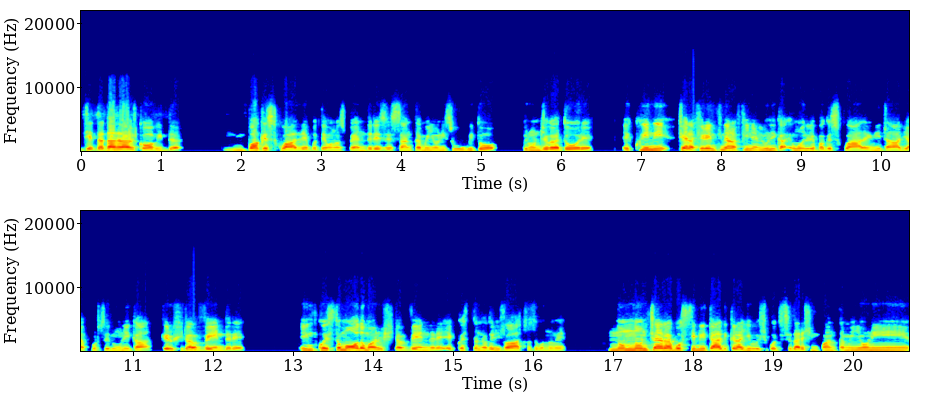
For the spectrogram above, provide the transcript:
cioè, da- data dal Covid, poche squadre potevano spendere 60 milioni subito per un giocatore. E quindi cioè, la Fiorentina alla fine è l'unica, è una delle poche squadre in Italia, forse l'unica che è riuscita a vendere in questo modo, ma è riuscita a vendere. E questo è un dato di fatto, secondo me non, non c'era la possibilità di che la Juve ci potesse dare 50 milioni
